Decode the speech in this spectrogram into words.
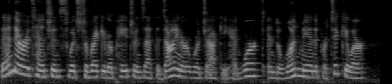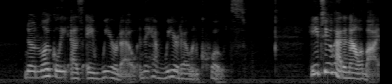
Then their attention switched to regular patrons at the diner where Jackie had worked and to one man in particular known locally as a weirdo, and they have weirdo in quotes. He too had an alibi.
